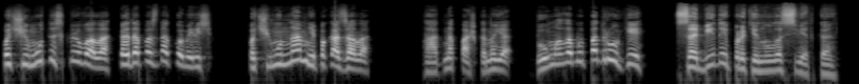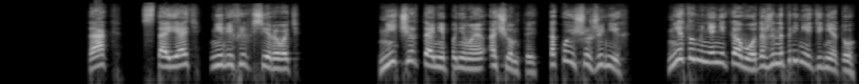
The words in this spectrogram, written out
Почему ты скрывала, когда познакомились? Почему нам не показала? Ладно, Пашка, но я думала, мы подруги». С обидой протянула Светка. «Так, стоять, не рефлексировать. Ни черта не понимаю, о чем ты. Какой еще жених? Нет у меня никого, даже на примете нету.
